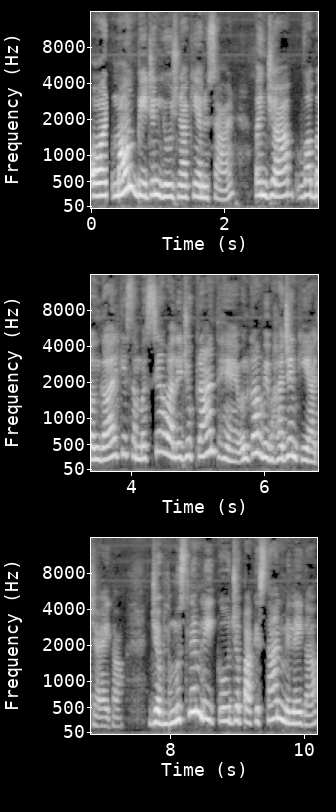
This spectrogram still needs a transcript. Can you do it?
और माउंट बेटन योजना के अनुसार पंजाब व बंगाल के समस्या वाले जो प्रांत हैं, उनका विभाजन किया जाएगा। जब मुस्लिम लीग को, जब पाकिस्तान मिलेगा,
